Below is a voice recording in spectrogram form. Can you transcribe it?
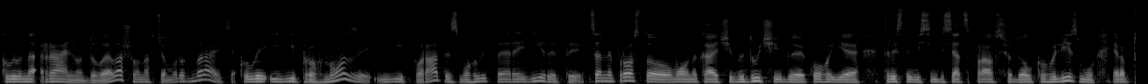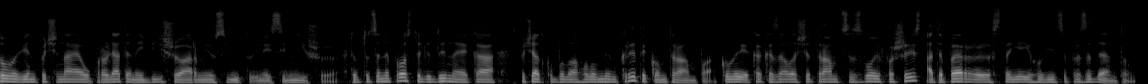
Коли вона реально довела, що вона в цьому розбирається, коли її прогнози, її поради змогли перевірити. Це не просто, умовно кажучи, ведучий, до якого є 380 справ щодо алкоголізму, і раптово він починає управляти найбільшою армією світу і найсильнішою. Тобто, це не просто людина, яка спочатку була головним критиком Трампа, коли яка казала, що Трамп це злой фашист, а тепер стає його віце-президентом.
